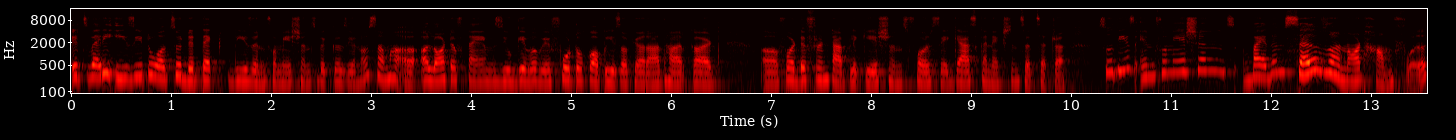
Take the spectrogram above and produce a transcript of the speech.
it's very easy to also detect these informations because you know somehow a lot of times you give away photocopies of your Aadhaar card uh, for different applications for say gas connections etc. So these informations by themselves are not harmful.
